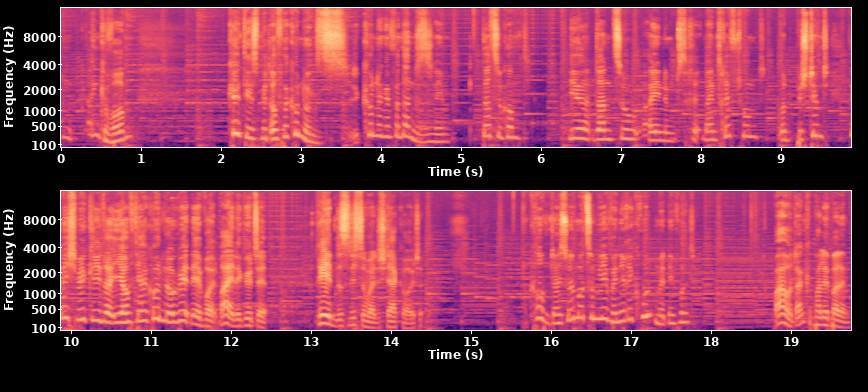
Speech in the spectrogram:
an, angeworben, könnt ihr es mit auf Erkundungen von Dungeons nehmen. Dazu kommt ihr dann zu einem, einem Treffpunkt und bestimmt, welche Mitglieder ihr auf die Erkundung mitnehmen wollt. Meine Güte. Reden ist nicht so meine Stärke heute. Kommt also immer zu mir, wenn ihr Rekruten mitnehmen wollt. Wow, danke Palim Palim.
